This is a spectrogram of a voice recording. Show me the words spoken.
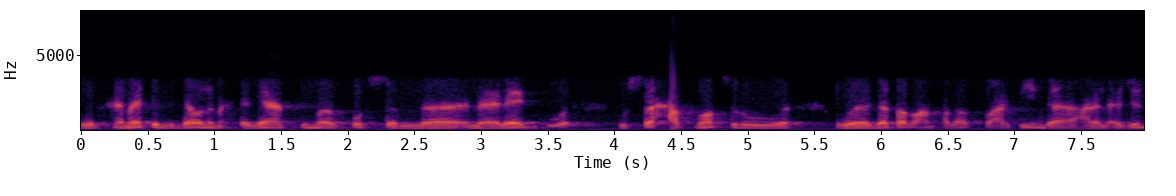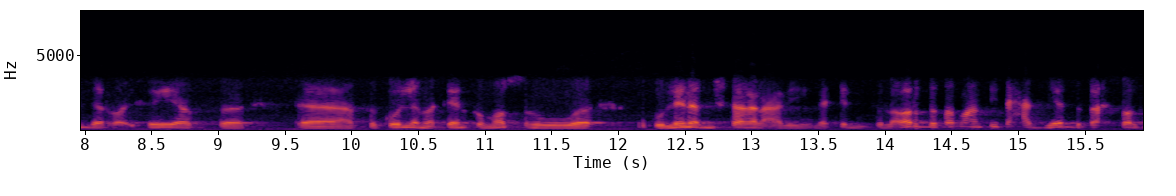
والخامات اللي الدولة محتاجاها فيما يخص العلاج والصحة في مصر وده طبعا حضراتكم عارفين ده على الأجندة الرئيسية في في كل مكان في مصر وكلنا بنشتغل عليه. لكن في الأرض طبعا في تحديات بتحصل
